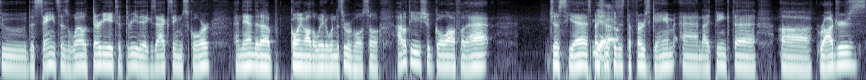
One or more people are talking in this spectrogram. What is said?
to the Saints as well, thirty eight to three, the exact same score, and they ended up going all the way to win the Super Bowl. So I don't think you should go off of that just yet, especially Yeah. because it's the first game, and I think that uh Rodgers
